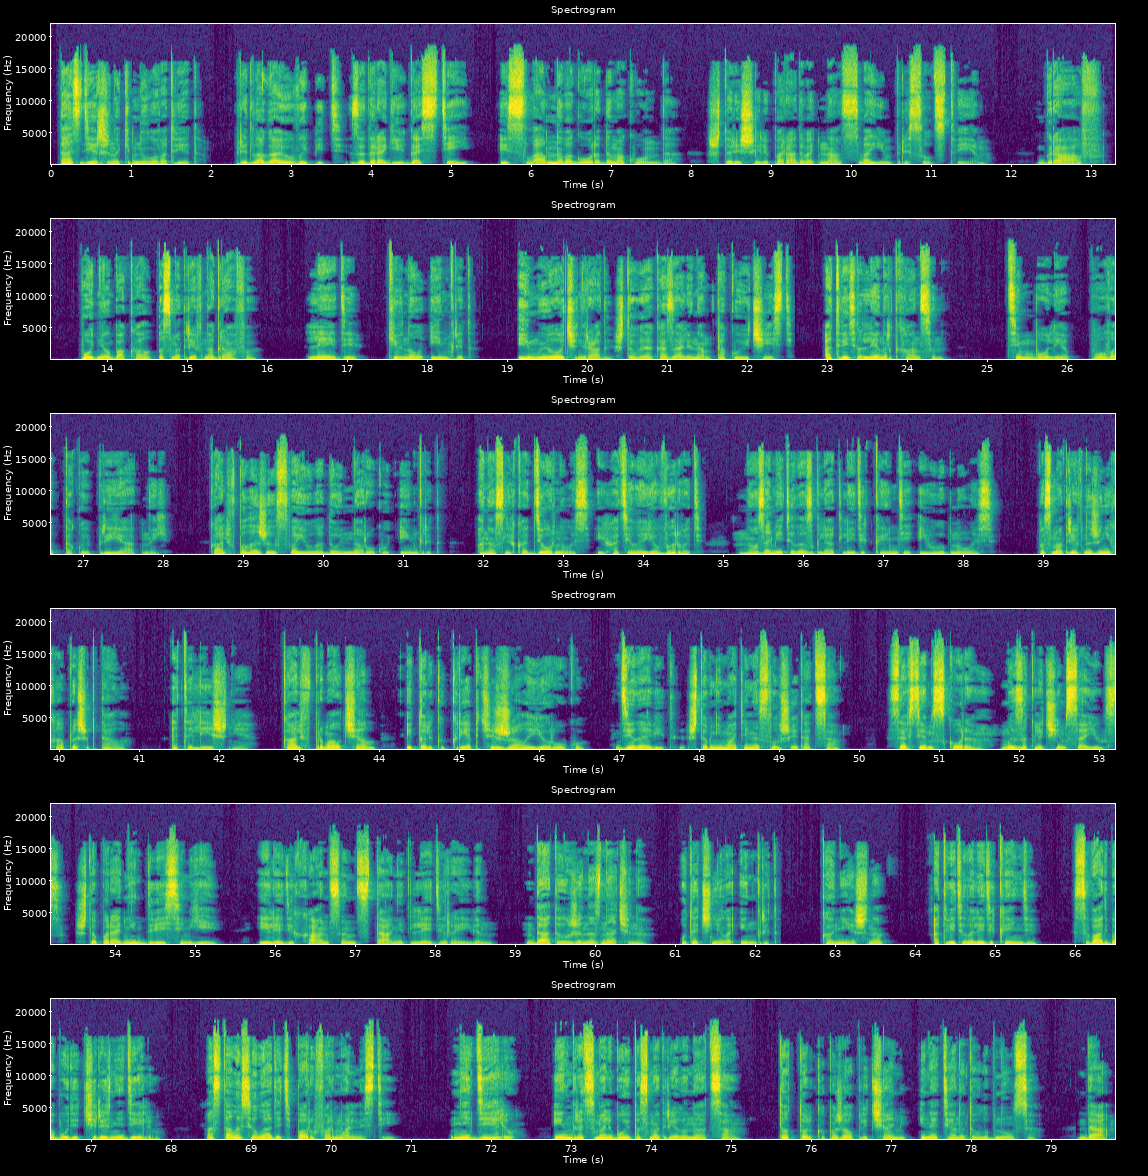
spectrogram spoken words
Та сдержанно кивнула в ответ. «Предлагаю выпить за дорогих гостей из славного города Маконда, что решили порадовать нас своим присутствием. Граф Поднял бокал, посмотрев на графа. «Леди», — кивнул Ингрид. «И мы очень рады, что вы оказали нам такую честь», — ответил Ленард Хансен. «Тем более повод такой приятный». Кальф положил свою ладонь на руку Ингрид. Она слегка дернулась и хотела ее вырвать, но заметила взгляд леди Кэнди и улыбнулась. Посмотрев на жениха, прошептала. «Это лишнее». Кальф промолчал и только крепче сжал ее руку, делая вид, что внимательно слушает отца. «Совсем скоро мы заключим союз, что породнит две семьи, и леди Хансен станет леди Рейвен». «Дата уже назначена?» — уточнила Ингрид. «Конечно», — ответила леди Кэнди. «Свадьба будет через неделю. Осталось уладить пару формальностей». «Неделю?» Ингрид с мольбой посмотрела на отца. Тот только пожал плечами и натянуто улыбнулся. «Да,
